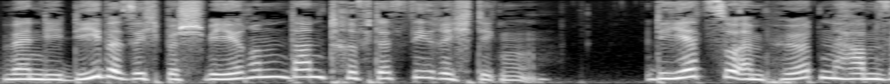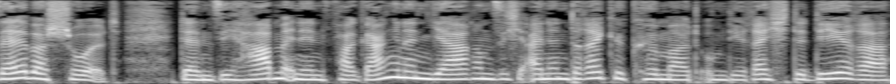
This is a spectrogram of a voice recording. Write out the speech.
Wenn die Diebe sich beschweren, dann trifft es die Richtigen. Die jetzt so Empörten haben selber Schuld, denn sie haben in den vergangenen Jahren sich einen Dreck gekümmert um die Rechte derer,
